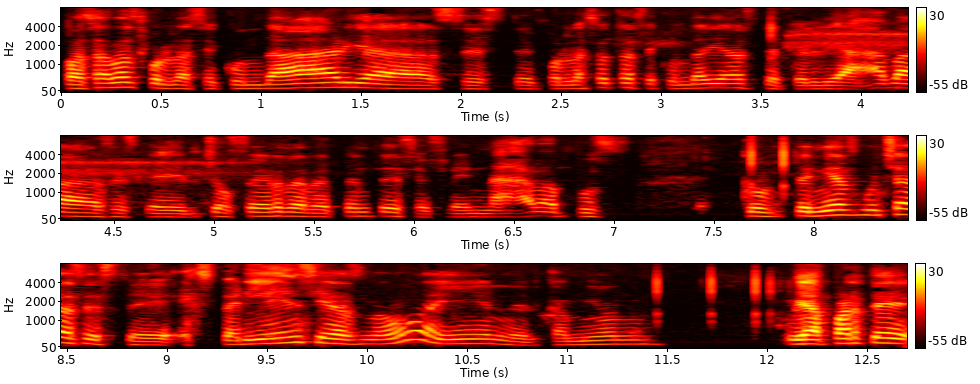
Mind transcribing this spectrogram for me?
pasabas por las secundarias, este, por las otras secundarias te peleabas, este, el chofer de repente se frenaba, pues tenías muchas este, experiencias, ¿no? Ahí en el camión. Y aparte,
